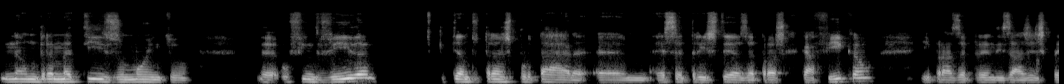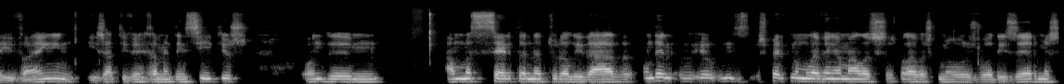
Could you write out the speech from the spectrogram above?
não dramatizo muito uh, o fim de vida, tento transportar um, essa tristeza para os que cá ficam e para as aprendizagens que daí vêm e já tive realmente em sítios onde hum, há uma certa naturalidade, onde eu espero que não me levem a mal as, as palavras como eu hoje vou dizer, mas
